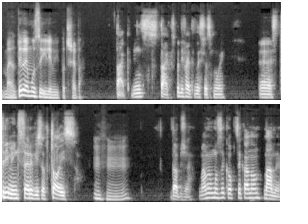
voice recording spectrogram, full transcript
mają tyle muzy, ile mi potrzeba. Tak, więc tak, Spotify to też jest mój streaming service of choice. Mhm. Dobrze. Mamy muzykę obcykaną? Mamy.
